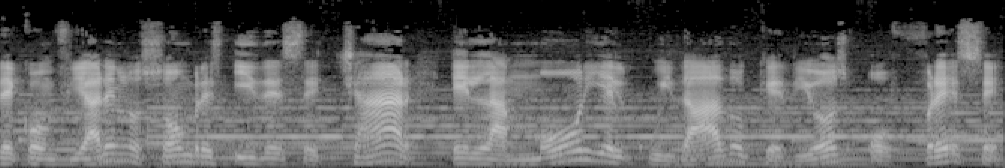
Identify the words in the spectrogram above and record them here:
de confiar en los hombres y desechar el amor y el cuidado que Dios ofrece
